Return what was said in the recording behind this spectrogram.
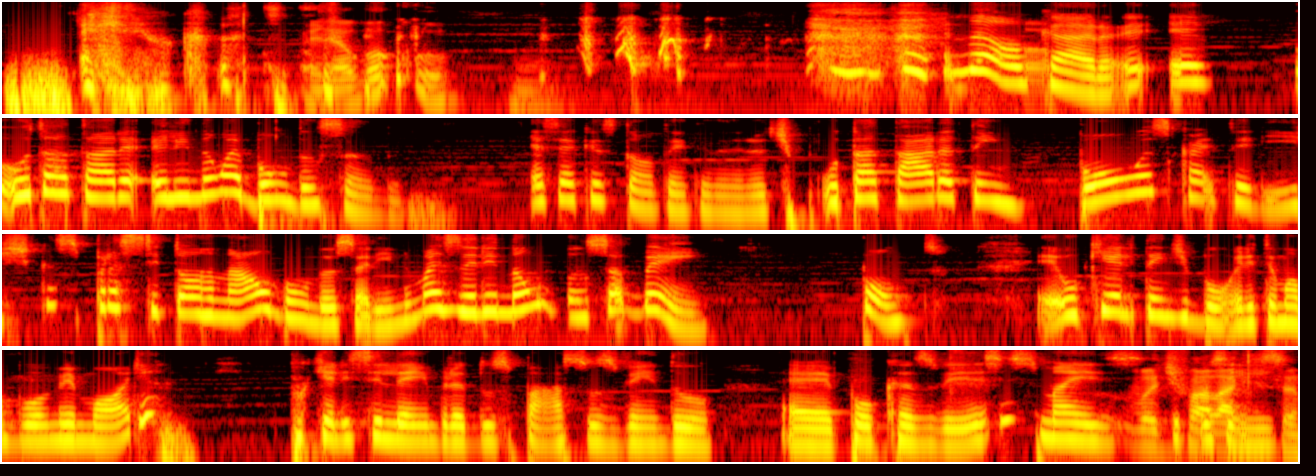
É que nem o Goku. Ele é o Goku. Não, cara, é- é- o Tatara, ele não é bom dançando. Essa é a questão, tá entendendo? Tipo, o Tatara tem boas características pra se tornar um bom dançarino, mas ele não dança bem. Ponto. É, O que ele tem de bom? Ele tem uma boa memória, porque ele se lembra dos passos vendo é, poucas vezes, mas. Vou te tipo falar assim, que isso é,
